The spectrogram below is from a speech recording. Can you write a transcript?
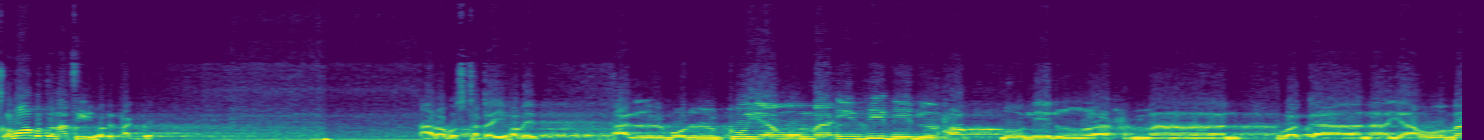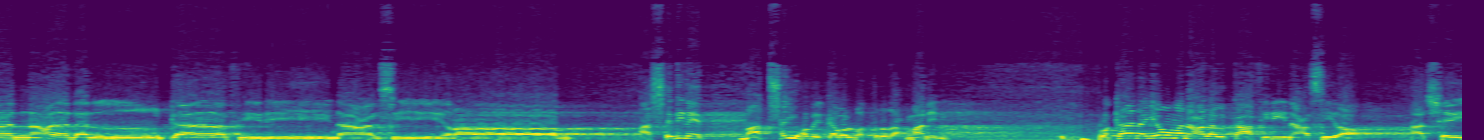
ক্রমাগত নাজিল হতে থাকবে। আর অবস্থাটাই হবে আর সেদিনে বাদশাহী হবে কেবলমাত্র আসীরা। আর সেই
